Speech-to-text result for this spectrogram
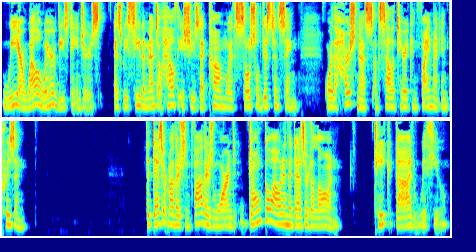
We are well aware of these dangers as we see the mental health issues that come with social distancing or the harshness of solitary confinement in prison. The desert mothers and fathers warned, don't go out in the desert alone. Take God with you.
